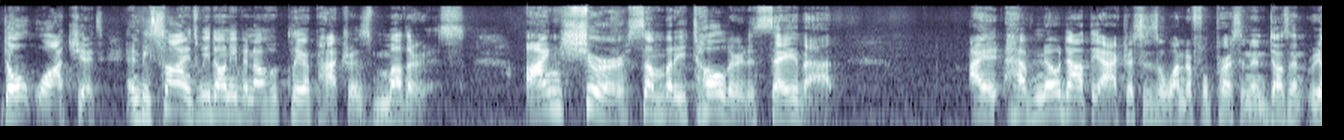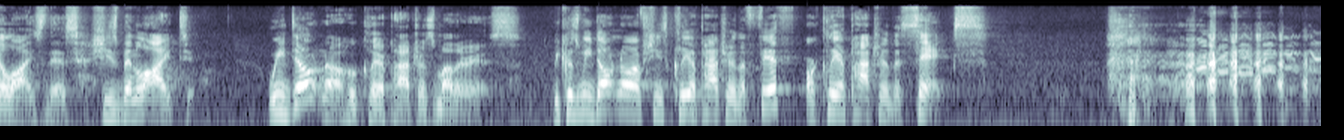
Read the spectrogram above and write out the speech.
don't watch it. And besides, we don't even know who Cleopatra's mother is. I'm sure somebody told her to say that. I have no doubt the actress is a wonderful person and doesn't realize this. She's been lied to. We don't know who Cleopatra's mother is because we don't know if she's Cleopatra the fifth or Cleopatra the.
